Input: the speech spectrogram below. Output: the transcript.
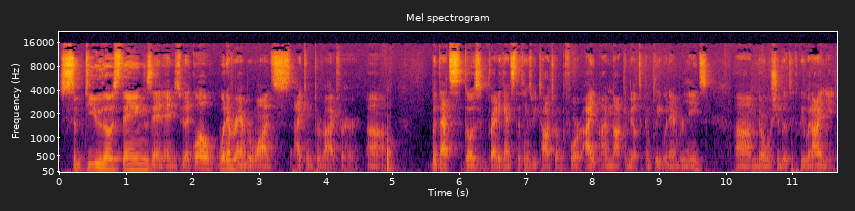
subdue those things and, and just be like, well, whatever Amber wants, I can provide for her. Um, but that goes right against the things we talked about before. I, I'm not going to be able to complete what Amber needs, um, nor will she be able to complete what I need.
